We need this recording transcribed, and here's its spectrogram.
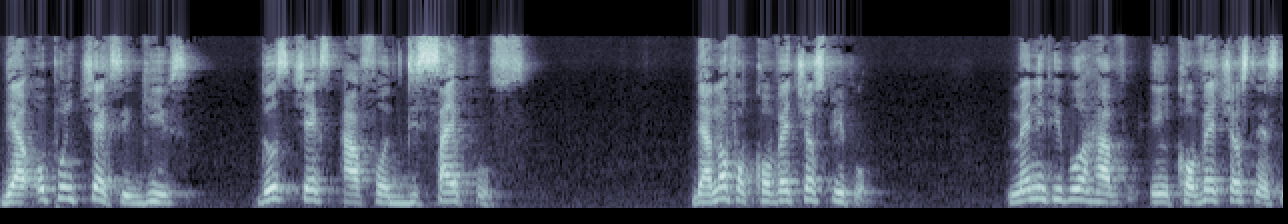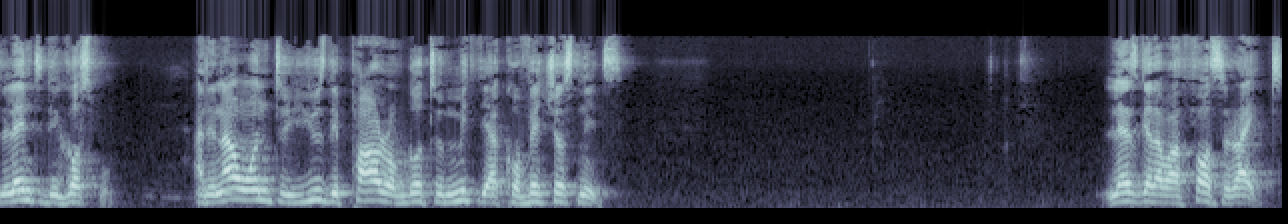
There are open checks he gives. Those checks are for disciples. They are not for covetous people. Many people have, in covetousness, learned the gospel. And they now want to use the power of God to meet their covetous needs. Let's get our thoughts right.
